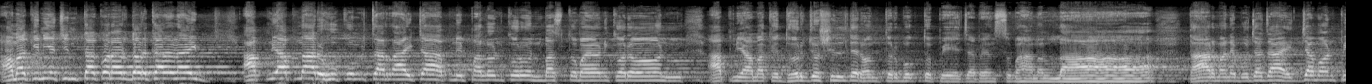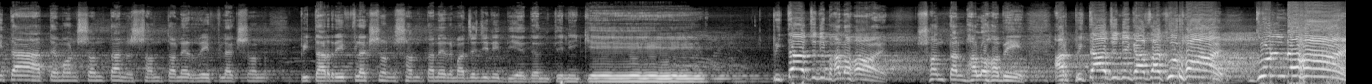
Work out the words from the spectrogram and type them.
আমাকে নিয়ে চিন্তা করার দরকার নাই। আপনি আপনার হুকুমটার রায়টা আপনি পালন করুন, বাস্তবায়ন করুন। আপনি আমাকে ধৈর্যশীলদের অন্তর্ভুক্ত পেয়ে যাবেন, সুবহানাল্লাহ। তার মানে বোঝা যায়, যেমন পিতা, তেমন সন্তান, সন্তানের রিফ্লেকশন পিতার রিফ্লেকশন সন্তানের মাঝে যিনি দিয়ে দেন তিনি কে? পিতা যদি ভালো হয়, সন্তান ভালো হবে। আর পিতা যদি গাঁজাখুর হয়, গুন্ডা হয়,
